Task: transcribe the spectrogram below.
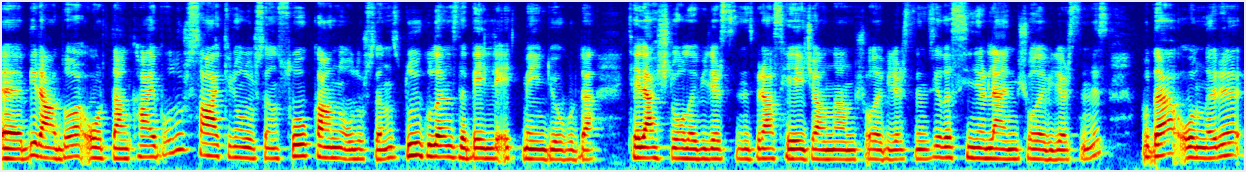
E, bir anda ortadan kaybolur. Sakin olursanız, soğukkanlı olursanız, duygularınızı da belli etmeyin diyor burada. Telaşlı olabilirsiniz, biraz heyecanlanmış olabilirsiniz ya da sinirlenmiş olabilirsiniz. Bu da onları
